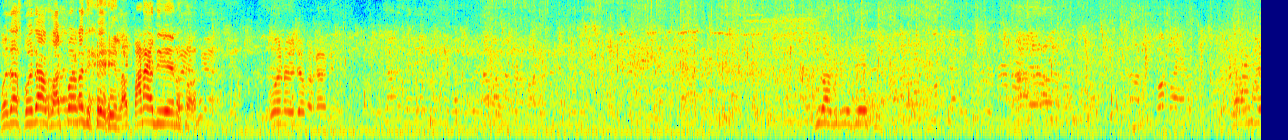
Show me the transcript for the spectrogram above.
কই যাস কই যাস লাইট পাড়া দে লাইট পাড়া দিবে না ওই না ভিডিও কর কাজ দিও পুরা ভিডিও দিয়েছি তুমি না ভিডিও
